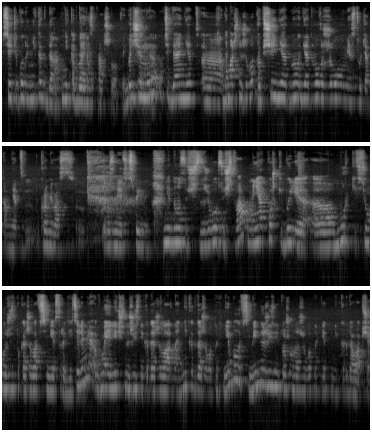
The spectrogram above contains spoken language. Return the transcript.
все эти годы никогда. Никогда не спрашивала. ты, Почему никогда. у тебя нет э, Домашних животных? Вообще ни, одно, ни одного живого места у тебя там нет, кроме вас, разумеется, с Фаиной. Ни одного суще- живого существа. У меня кошки были э, мурки всю мою жизнь, пока я жила в семье с родителями. В моей личной жизни, когда я жила одна, никогда животных не было. В семейной жизни тоже у нас животных нет никогда вообще.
